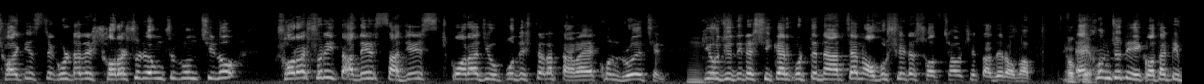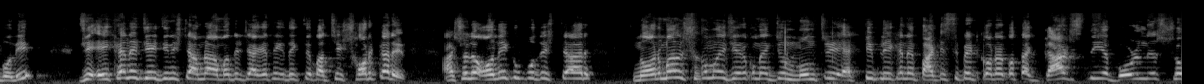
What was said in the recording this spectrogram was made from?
ছয়টি স্টেক হোল্ডারের সরাসরি অংশগ্রহণ ছিল। সরাসরি তাদের সাজেস্ট করা যে উপদেষ্টারা তারা এখন রয়েছেন। কেউ যদি এটা স্বীকার করতে না চান অবশ্যই এটা সৎ সাহসে তাদের অভাব। এখন যদি এই কথাটি বলি যে এখানে যে জিনিসটা আমরা আমাদের জায়গা থেকে দেখতে পাচ্ছি সরকারের আসলে অনেক উপদেষ্টার নর্মাল সময়ে যেরকম একজন মন্ত্রী অ্যাক্টিভলি এখানে পার্টিসিপেট করার কথা গার্ডস দিয়ে বোল্ডনেস শো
